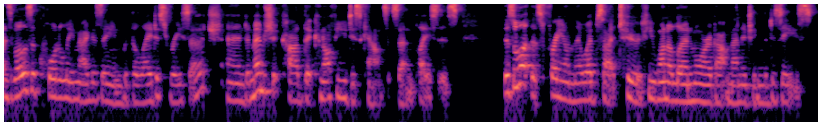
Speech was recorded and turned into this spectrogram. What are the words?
as well as a quarterly magazine with the latest research and a membership card that can offer you discounts at certain places. There's a lot that's free on their website too if you want to learn more about managing the disease.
